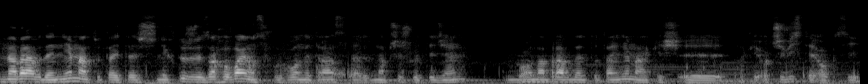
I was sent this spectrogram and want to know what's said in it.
Y, naprawdę nie ma tutaj też, niektórzy zachowają swój wolny transfer na przyszły tydzień, bo naprawdę tutaj nie ma jakiejś y, takiej oczywistej opcji.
